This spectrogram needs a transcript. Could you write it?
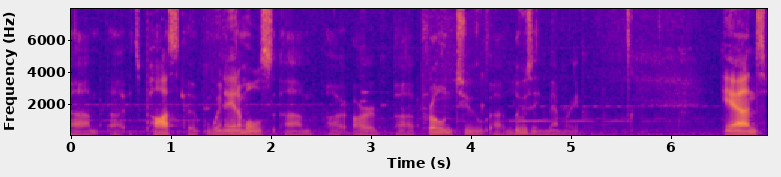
um, it's possible when animals um, are, are prone to losing memory. And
